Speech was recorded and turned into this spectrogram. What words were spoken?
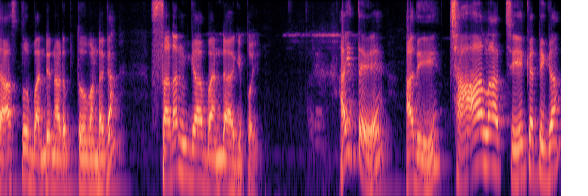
చేస్తూ బండి నడుపుతూ ఉండగా సడన్గా బండి ఆగిపోయింది. అయితే అది చాలా చీకటిగా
